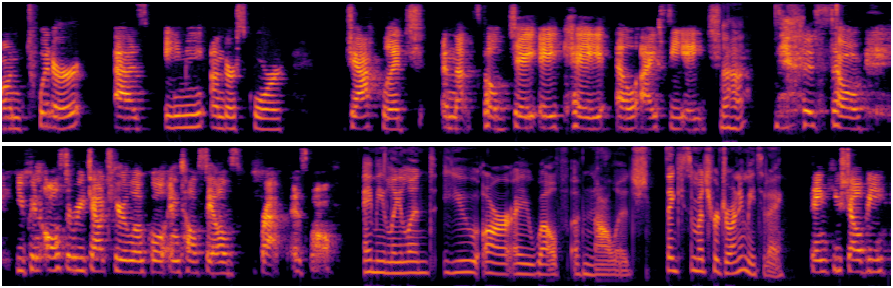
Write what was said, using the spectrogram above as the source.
on Twitter as Amy underscore Jaklich, and that's spelled J A K L I C H. Uh-huh. so you can also reach out to your local Intel sales rep as well. Amy Leland, you are a wealth of knowledge. Thank you so much for joining me today. Thank you, Shelby.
